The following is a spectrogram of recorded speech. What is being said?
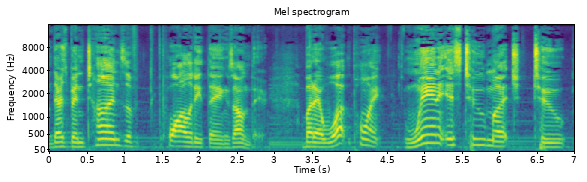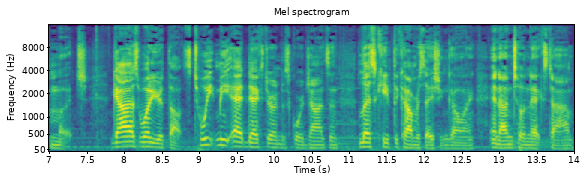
There's been tons of quality things on there. But at what point, when is too much too much? Guys, what are your thoughts? Tweet me at Dexter underscore Johnson. Let's keep the conversation going. And until next time,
